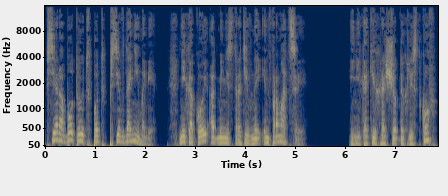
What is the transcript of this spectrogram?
Все работают под псевдонимами. Никакой административной информации. И никаких расчетных листков?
